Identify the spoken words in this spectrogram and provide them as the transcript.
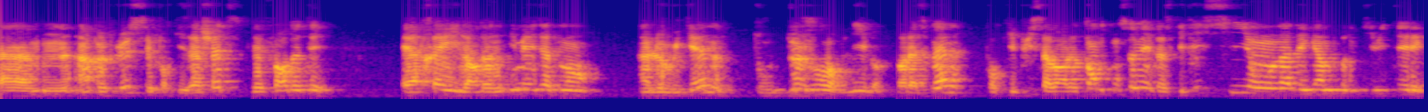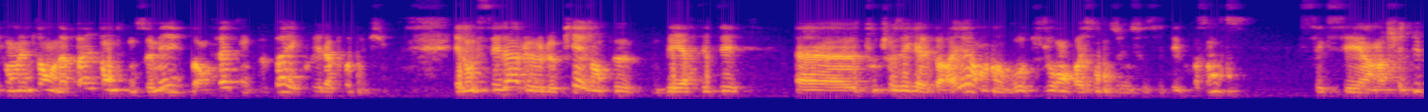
euh, un peu plus, c'est pour qu'ils achètent des Ford T. Et après, il leur donne immédiatement le week-end, donc deux jours libres dans la semaine, pour qu'ils puissent avoir le temps de consommer. Parce qu'il dit, si on a des gains de productivité et qu'en même temps on n'a pas le temps de consommer, ben en fait, on ne peut pas écouler la production. Et donc c'est là le, piège un peu des RTT, euh, toutes choses égales par ailleurs, en gros, toujours en restant dans une société de croissance, c'est que c'est un marché de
